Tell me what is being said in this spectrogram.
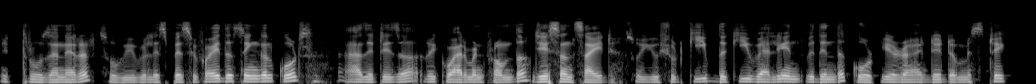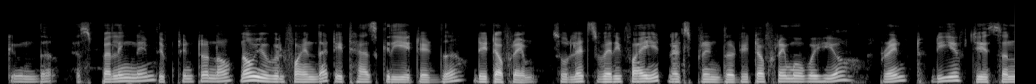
it throws an error. So we will specify the single quotes as it is a requirement from the json side. So you should keep the key value in within the code. Here i did a mistake in the spelling name. Shift enter now. Now you will find that it has created the data frame. So let's verify it. Let's print the data frame over here print dfjson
